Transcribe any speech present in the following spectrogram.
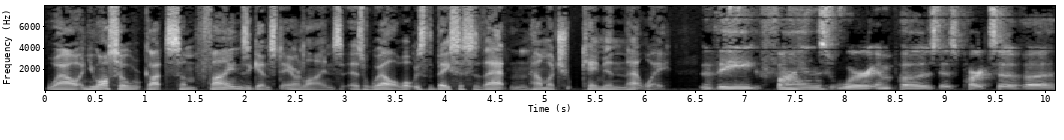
Wow. And you also got some fines against airlines as well. What was the basis of that and how much came in that way? The fines were imposed as parts of uh,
